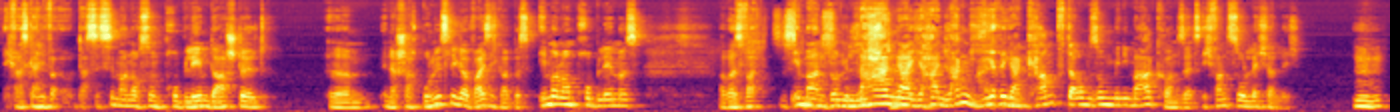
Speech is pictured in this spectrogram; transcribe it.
ich weiß gar nicht, das ist immer noch so ein Problem darstellt. Ähm, in der Schach-Bundesliga weiß ich gar nicht, ob das immer noch ein Problem ist. Aber es war immer ein so ein gemischt, langer, ja. langjähriger Kampf da um so einen Minimalkonsens. Ich fand es so lächerlich. Mhm.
